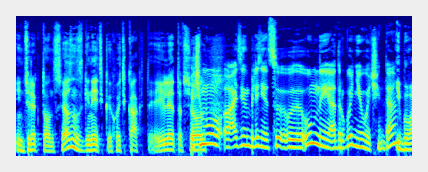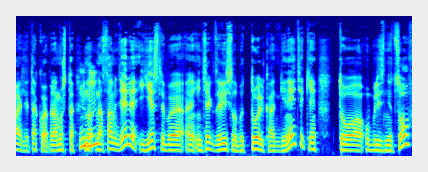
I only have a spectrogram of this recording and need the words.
интеллект он связан с генетикой хоть как-то? Или это все... Почему один близнец э, умный, а другой не очень, да? И бывает ли такое? Потому что, угу. ну, на самом деле, если бы э, интеллект зависел бы только от генетики, то у близнецов,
